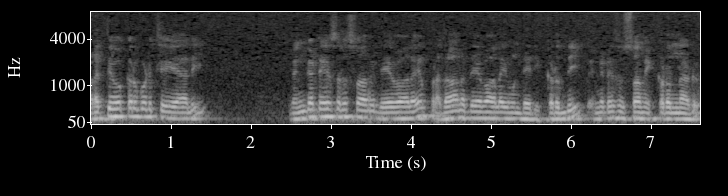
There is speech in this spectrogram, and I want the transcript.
ప్రతి ఒక్కరు కూడా చేయాలి. వెంకటేశ్వర స్వామి దేవాలయం ప్రధాన దేవాలయం ఉండేది ఇక్కడుంది. వెంకటేశ్వర స్వామి ఇక్కడున్నాడు.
